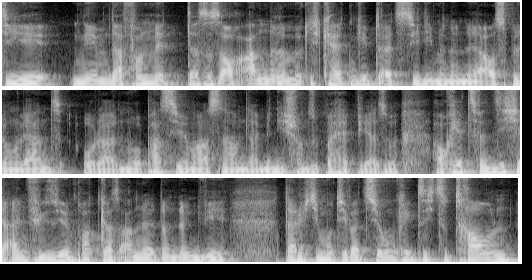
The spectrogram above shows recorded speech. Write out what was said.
die nehmen davon mit, dass es auch andere Möglichkeiten gibt, als die, die man in der Ausbildung lernt oder nur passive Maßnahmen, dann bin ich schon super happy. Also auch jetzt, wenn sich hier ein Physio im Podcast anhört und irgendwie dadurch die Motivation kriegt, sich zu trauen,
